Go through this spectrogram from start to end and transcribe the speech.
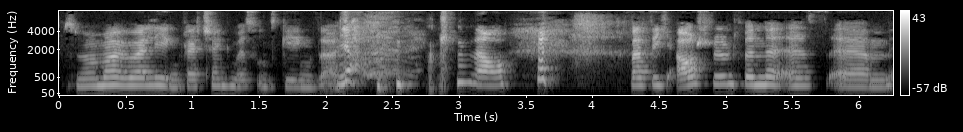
Müssen wir mal überlegen. Vielleicht schenken wir es uns gegenseitig. Ja, genau. Was ich auch schön finde, ist, ähm,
